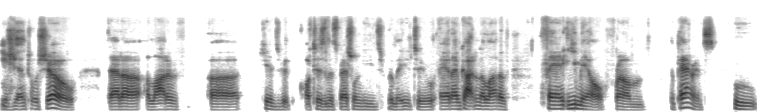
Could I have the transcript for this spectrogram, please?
Yes. gentle show that uh, a lot of uh, kids with autism and special needs related to. And I've gotten a lot of fan email from the parents who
